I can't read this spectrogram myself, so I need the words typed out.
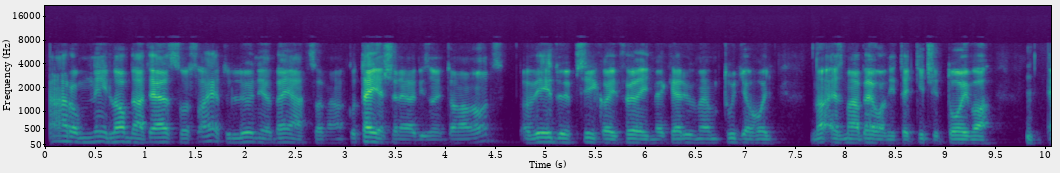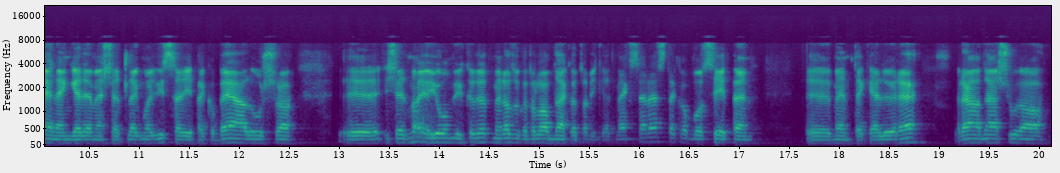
három-négy labdát elszórsz, ahelyett, hogy lőnél bejátszana, akkor teljesen elbizonytalanodsz. A védő pszichai fölénybe kerül, mert tudja, hogy na ez már be van itt egy kicsit tojva, elengedem esetleg, majd visszalépek a beállósra, és ez nagyon jól működött, mert azokat a labdákat, amiket megszereztek, abból szépen mentek előre. Ráadásul a,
